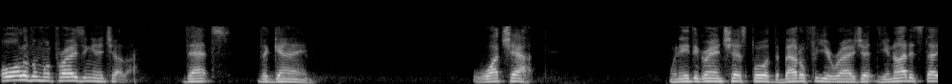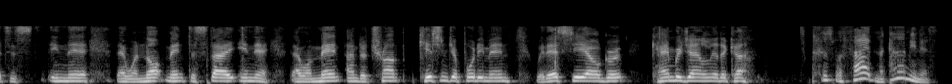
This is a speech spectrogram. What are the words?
all of them were praising each other. That's the game. Watch out. We need the grand chessboard, the battle for Eurasia. The United States is in there. They were not meant to stay in there. They were meant under Trump. Kissinger put him in with SCL Group, Cambridge Analytica, because we're fighting the communists.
